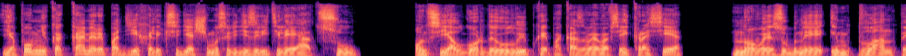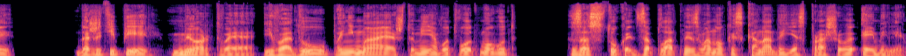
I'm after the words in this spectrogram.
Я помню, как камеры подъехали к сидящему среди зрителей отцу, он сиял гордой улыбкой, показывая во всей красе новые зубные импланты. Даже теперь, мертвая и в аду, понимая, что меня вот-вот могут застукать за платный звонок из Канады, я спрашиваю Эмили.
